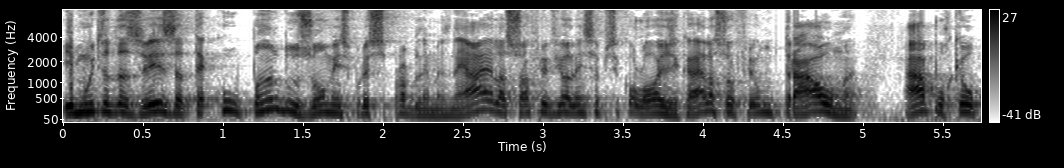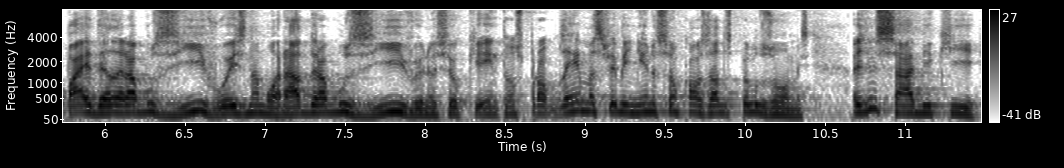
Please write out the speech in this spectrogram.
E muitas das vezes até culpando os homens por esses problemas, né? Ah, ela sofre violência psicológica, ah, ela sofreu um trauma, ah, porque o pai dela era abusivo, o ex-namorado era abusivo e não sei o quê. Então os problemas femininos são causados pelos homens. A gente sabe que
